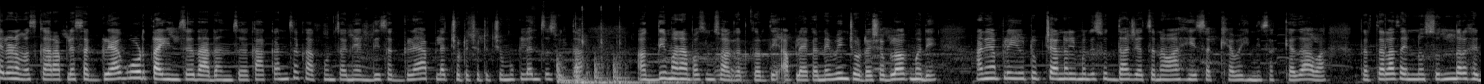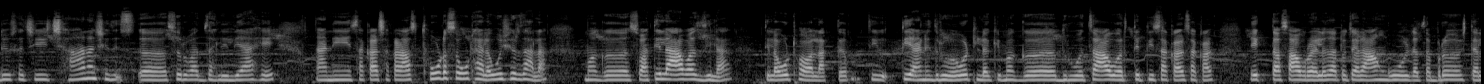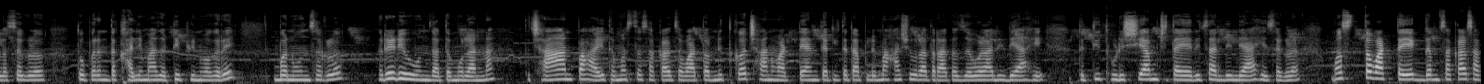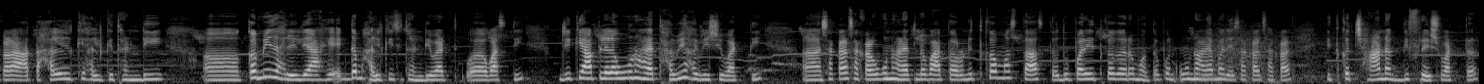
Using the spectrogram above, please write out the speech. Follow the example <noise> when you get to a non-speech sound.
Hello नमस्कार. आपल्या सगळ्या गोड ताईंचं दादांचं काकांचं काकूंचं आणि अगदी सगळ्या आपल्या छोट्या छोट्या चिमुकल्यांचं सुद्धा अगदी मनापासून स्वागत करते आपल्या एका नवीन छोट्याशा ब्लॉगमध्ये. आणि आपल्या यूट्यूब चॅनलमध्ये सुद्धा ज्याचं नाव आहे सख्या बहिणी सख्या जावा. तर त्याला त्यांना सुंदर अशा दिवसाची छान अशी सुरुवात झालेली आहे. आणि सकाळ सकाळ आज थोडंसं उठायला उशीर झाला. मग स्वातीला आवाज दिला. तिला उठवावं लागतं. ती ती आणि ध्रुव उठलं की मग ध्रुवचं आवरते ती सकाळ सकाळ. एक तास आवरायला जातो त्याला आंघोळ त्याचा ब्रश त्याला सगळं. तोपर्यंत खाली माझं टिफिन वगैरे बनवून सगळं रेडी होऊन जातं मुलांना. तर छान पहा इथं मस्त सकाळचं वातावरण इतकं छान वाटते आणि त्यातली त्यात आपली महाशिवरात्र आता जवळ आलेली आहे. तर ती थोडीशी आमची तयारी चाललेली आहे सगळं. मस्त वाटतं एकदम सकाळ सकाळ. आता हलकी हलकी थंडी कमी झालेली आहे. एकदम हलकीची थंडी वाट वाजती. जी की आपल्याला उन्हाळ्यात हवी हवीशी वाटती. सकाळ सकाळ उन्हाळ्यातलं वातावरण इतकं मस्त असतं. दुपारी इतकं गरम होतं पण उन्हाळ्यामध्ये सकाळ सकाळ इतकं छान अगदी फ्रेश वाटतं.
